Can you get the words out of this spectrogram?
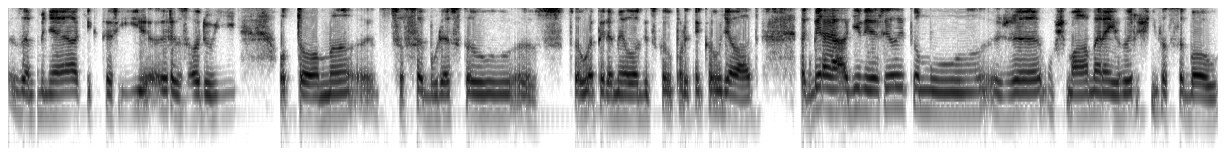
země a ti, kteří rozhodují o tom, co se bude s tou, s tou epidemiologickou politikou dělat, tak by rádi věřili tomu, že už máme nejhorší za sebou.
